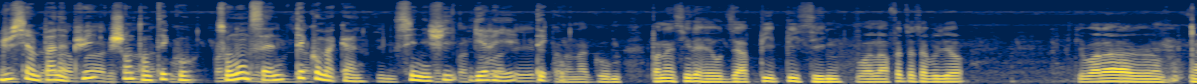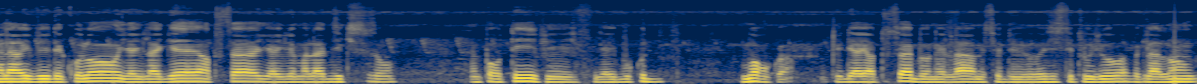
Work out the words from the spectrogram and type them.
Lucien Panapuy chante en teco. Son nom de scène, Teco Macan, signifie guerrier teco. Voilà, en fait, ça, veut dire que voilà, à l'arrivée des colons, il y a eu la guerre, tout ça, il y a eu les maladies qui se sont importées, puis il y a eu beaucoup de morts, quoi. Puis derrière tout ça, ben, on est là, on essaie de résister toujours avec la langue,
